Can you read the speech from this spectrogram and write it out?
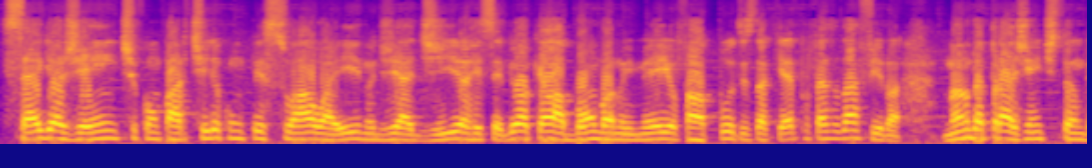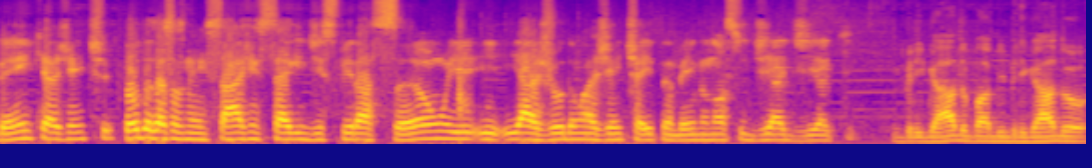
Segue a gente, compartilha com o pessoal aí no dia a dia, recebeu aquela bomba no e-mail, fala, putz, isso daqui é pro Festa da Firma. Manda pra gente também, que a gente, todas essas mensagens seguem de inspiração e, e, e ajudam a gente aí também no nosso dia a dia aqui. Obrigado, Babi. Obrigado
